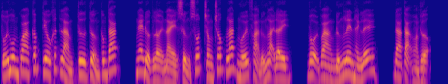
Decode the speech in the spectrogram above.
tối hôm qua cấp tiêu khất làm tư tưởng công tác, nghe được lời này sửng sốt trong chốc lát mới phản ứng lại đây, vội vàng đứng lên hành lễ, đa tạ hoàng thượng.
